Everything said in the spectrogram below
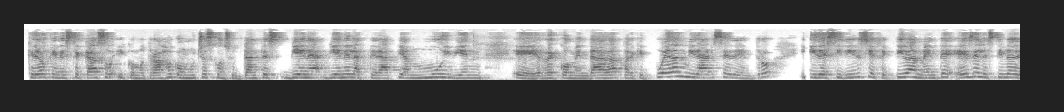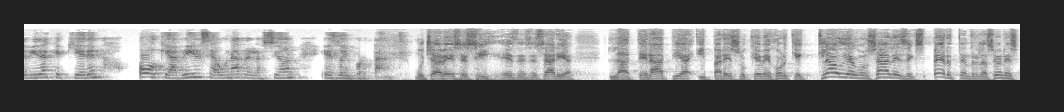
creo que en este caso, y como trabajo con muchos consultantes, viene, viene la terapia muy bien eh, recomendada para que puedan mirarse dentro y decidir si efectivamente es el estilo de vida que quieren o que abrirse a una relación es lo importante. Muchas veces sí, es necesaria la terapia y para eso qué mejor que Claudia González, experta en relaciones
